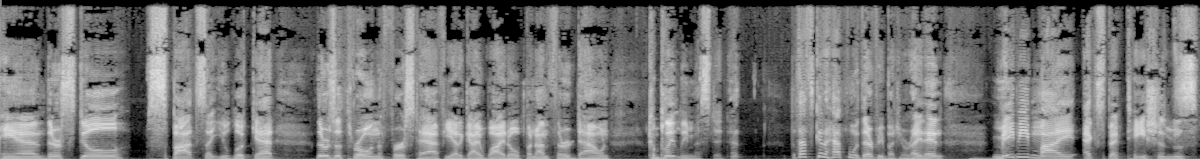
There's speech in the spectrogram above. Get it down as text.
And there's still spots that you look at. There was a throw in the first half. He had a guy wide open on third down, completely missed it. But that's going to happen with everybody, right? Mm-hmm. And maybe my expectations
